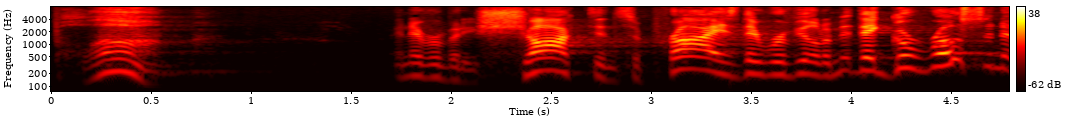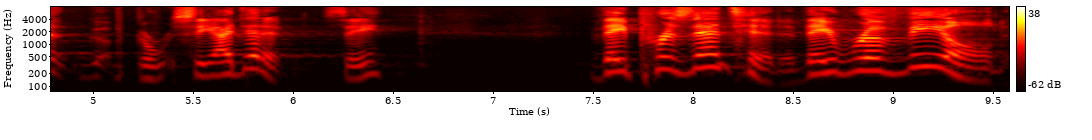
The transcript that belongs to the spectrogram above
Plum and everybody's shocked and surprised. They revealed him. They garosed See, I did it. See? They presented, they revealed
